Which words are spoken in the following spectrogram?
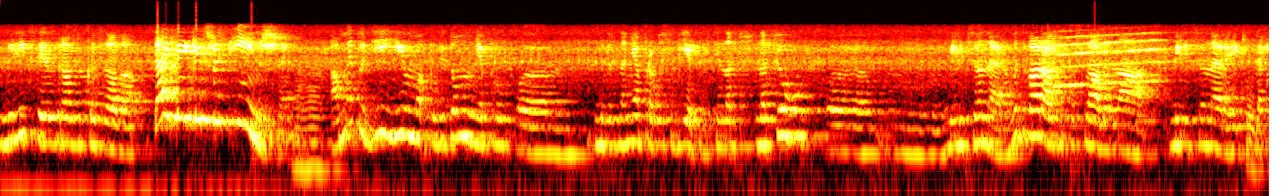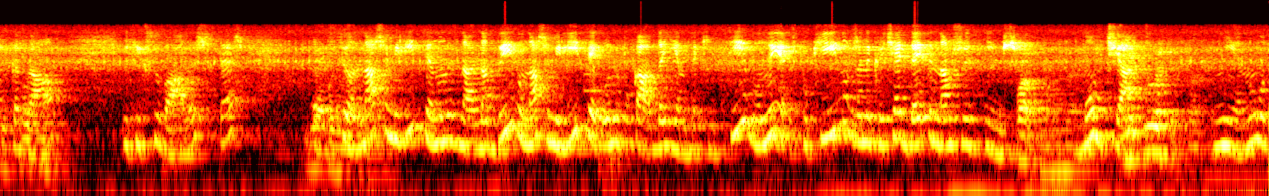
міліція зразу казала, дайте якесь щось інше. Ага. А ми тоді їм повідомлення про е, невизнання правосуб'єктності на, на цього е, міліціонера. Ми два рази послали на міліціонера, який так сказав, і фіксували ж теж. Е. Все, наша міліція, ну не знаю, на диво, наша міліція, коли ми пока даємо такі ці, вони спокійно вже не кричать, дайте нам щось інше. Мовчать. Ні, ну от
